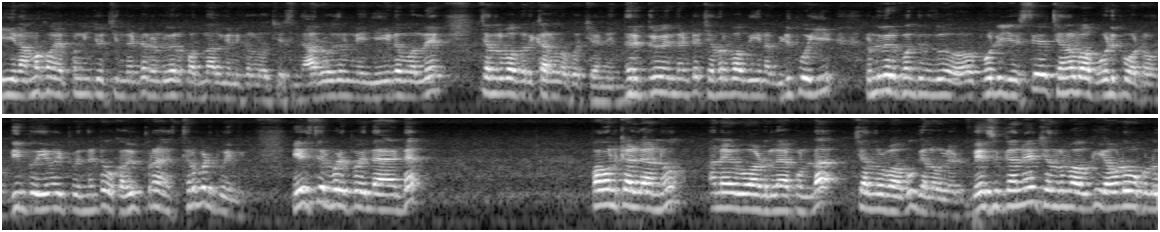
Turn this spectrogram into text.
ఈ నమ్మకం ఎప్పటి నుంచి వచ్చిందంటే రెండు వేల పద్నాలుగు ఎన్నికల్లో వచ్చేసింది. ఆ రోజున నేను చేయడం వల్లే చంద్రబాబు అధికారంలోకి వచ్చాడు దరిద్రం ఏంటంటే చంద్రబాబు ఈయన విడిపోయి రెండు వేల పంతొమ్మిదిలో పోటీ చేస్తే చంద్రబాబు ఓడిపోవటం. దీంతో ఏమైపోయిందంటే ఒక అభిప్రాయం స్థిరపడిపోయింది. ఏం స్థిరపడిపోయిందా అంటే పవన్ కళ్యాణ్ అనేవాడు లేకుండా చంద్రబాబు గెలవలేడు. బేసిక్గానే చంద్రబాబుకి ఎవడో ఒకడు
